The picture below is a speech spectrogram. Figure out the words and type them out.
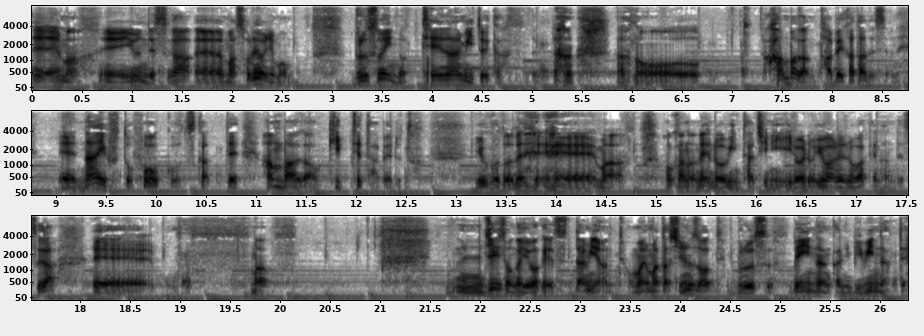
えまあえ言うんですが、えまあ、それよりもブルース・ウェインの手並みというか あのハンバーガーの食べ方ですよね、えーナイフとフォークを使ってハンバーガーを切って食べるということで、えーまあ、他のねロビンたちにいろいろ言われるわけなんですが、えーまあジェイソンが言うわけです。ダミアンって、お前また死ぬぞって、ブルース、ベインなんかにビビんなって、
